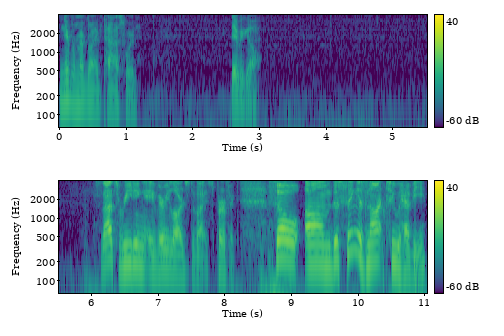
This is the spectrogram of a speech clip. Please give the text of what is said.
never remember my password. There we go. So that's reading a very large device. Perfect. So um, this thing is not too heavy.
